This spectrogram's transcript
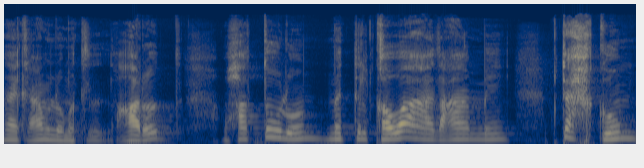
هيك عملوا مثل عرض وحطوا لهم مثل قواعد عامة بتحكم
